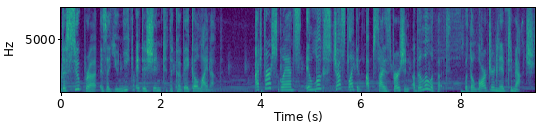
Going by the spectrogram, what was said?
The Supra is a unique addition to the Kaweco lineup. At first glance, it looks just like an upsized version of the Liliput, with a larger nib to match.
